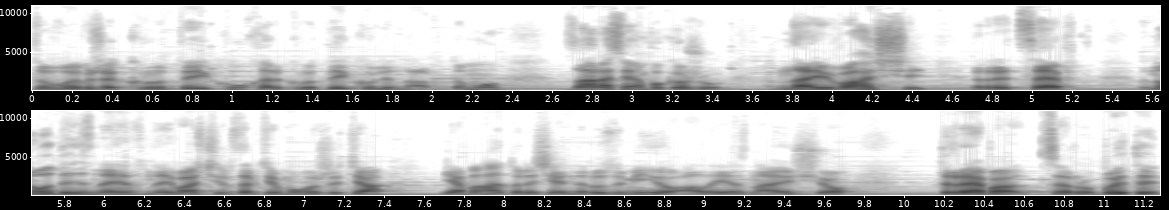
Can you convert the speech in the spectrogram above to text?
то ви вже крутий кухар, крутий кулінар. Тому зараз я вам покажу найважчий рецепт. Ну, один з най... найважчих рецептів мого життя. Я багато речей не розумію, але я знаю, що треба це робити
